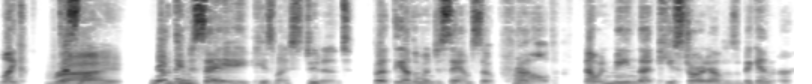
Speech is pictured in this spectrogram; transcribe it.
Like of all, right, one thing to say he's my student, but the other one to say I'm so proud. That would mean that he started out as a beginner.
